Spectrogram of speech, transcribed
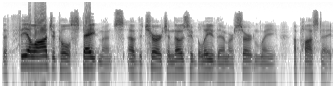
the theological statements of the church and those who believe them are certainly apostate.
